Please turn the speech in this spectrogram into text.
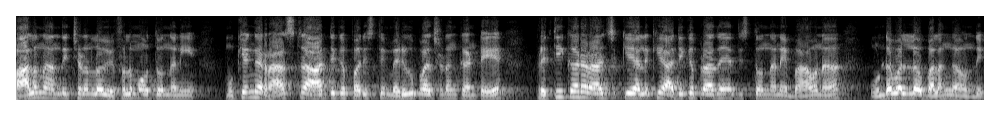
పాలన అందించడంలో విఫలమవుతోందని ముఖ్యంగా రాష్ట్ర ఆర్థిక పరిస్థితి మెరుగుపరచడం కంటే ప్రతీకార రాజకీయాలకి అధిక ప్రాధాన్యత ఇస్తోందనే భావన ఉండవల్లో బలంగా ఉంది.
